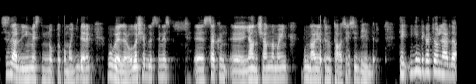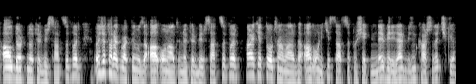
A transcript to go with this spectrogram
Sizler de investing.com'a giderek bu verilere ulaşabilirsiniz. E, sakın e, yanlış anlamayın. Bunlar yatırım tavsiyesi değildir. Teknik indikatörlerde al 4 nötr 1 sat 0. Özet olarak baktığımızda al 16 nötr 1 sat 0. Hareketli ortalamalarda al 12 sat 0 şeklinde veriler bizim karşımıza çıkıyor.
